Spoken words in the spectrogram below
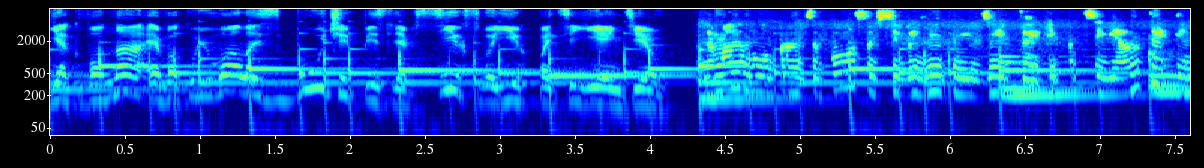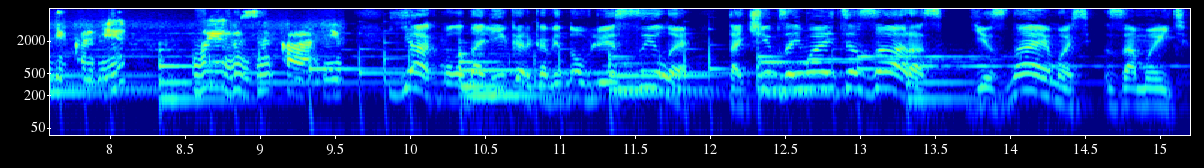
як вона евакуювалась з Бучі після всіх своїх пацієнтів. Для мене було принципово, що всі вагітні діти і пацієнти, і лікарі виїдуть з лікарні. Як молода лікарка відновлює сили та чим займається зараз? Дізнаємось за мить.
